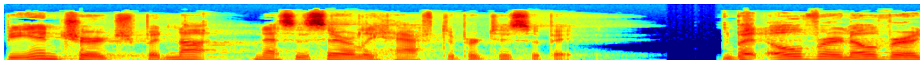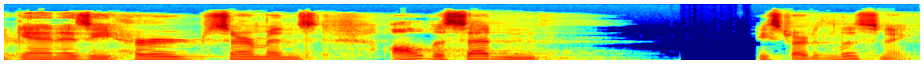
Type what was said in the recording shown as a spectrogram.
be in church, but not necessarily have to participate. But over and over again, as he heard sermons, all of a sudden, he started listening.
